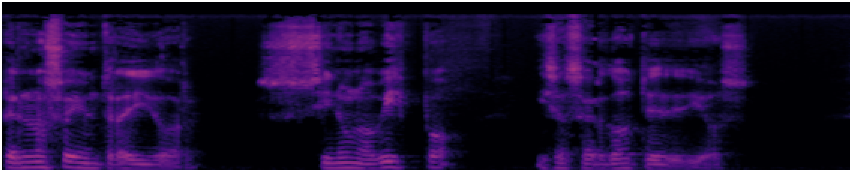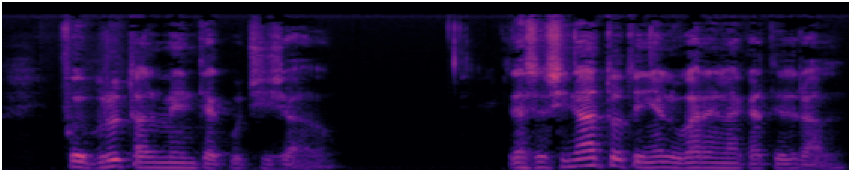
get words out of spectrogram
pero no soy un traidor, sino un obispo y sacerdote de Dios. Fue brutalmente acuchillado. El asesinato tenía lugar en la catedral.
